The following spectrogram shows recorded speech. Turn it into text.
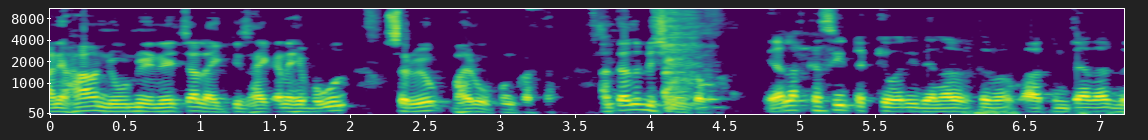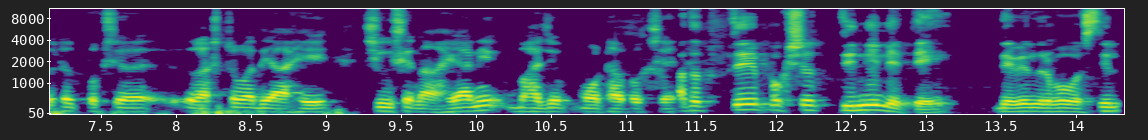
आणि हा निवडून येण्याच्या लायकीचा आहे का नाही हे बघून सर्वे बाहेर ओपन करतात. आणि त्याचं डिसिजन करतात. याला कशी टक्केवारी देणार? तर तुमच्या घटक पक्ष राष्ट्रवादी आहे शिवसेना आहे आणि भाजप मोठा पक्ष आहे. आता ते पक्ष तिन्ही नेते देवेंद्र भाऊ असतील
